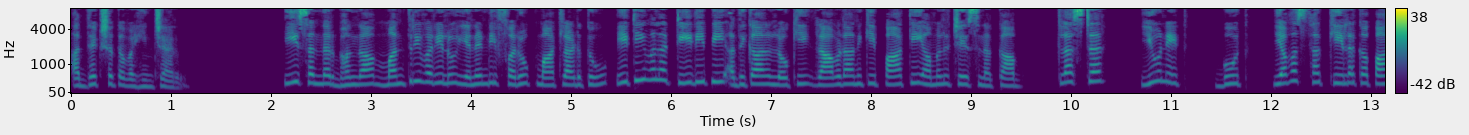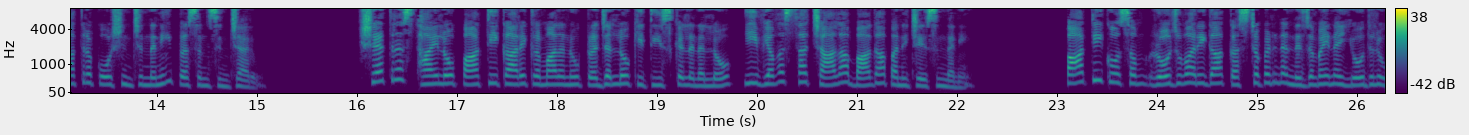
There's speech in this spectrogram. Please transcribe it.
అధ్యక్షత వహించారు. ఈ సందర్భంగా మంత్రివర్యులు ఎన్ఎండి ఫరూక్ మాట్లాడుతూ ఇటీవల టీడీపీ అధికారంలోకి రావడానికి పార్టీ అమలు చేసిన కాబ్ క్లస్టర్ యూనిట్ బూత్ వ్యవస్థ కీలక పాత్ర పోషించిందని ప్రశంసించారు. క్షేత్రస్థాయిలో పార్టీ కార్యక్రమాలను ప్రజల్లోకి తీసుకెళ్ళడంలో ఈ వ్యవస్థ చాలా బాగా పనిచేసిందని. పార్టీ కోసం రోజువారీగా కష్టపడిన నిజమైన యోధులు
